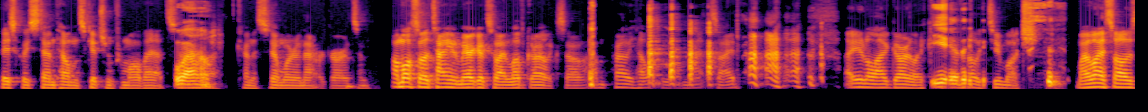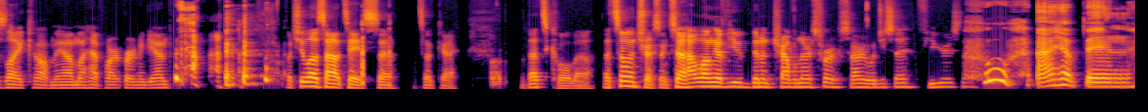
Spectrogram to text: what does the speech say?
basically stemmed Hellman's Kitchen from all that. So, wow. Uh, kind of similar in that regards. And I'm also Italian American, so I love garlic. So I'm probably healthy on that side. I eat a lot of garlic. Yeah, they- probably too much. My wife's always like, "Oh man, I'm gonna have heartburn again," but she loves how it tastes, so it's okay. That's cool though. That's so interesting. So, how long have you been a travel nurse for? Sorry, what'd you say? A few years now. Whew, I have been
